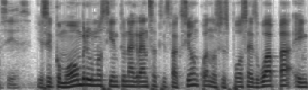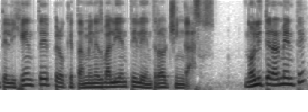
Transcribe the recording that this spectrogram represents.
Así es. Y es que como hombre uno siente una gran satisfacción cuando su esposa es guapa e inteligente, pero que también es valiente y le entra a los chingazos. No literalmente,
